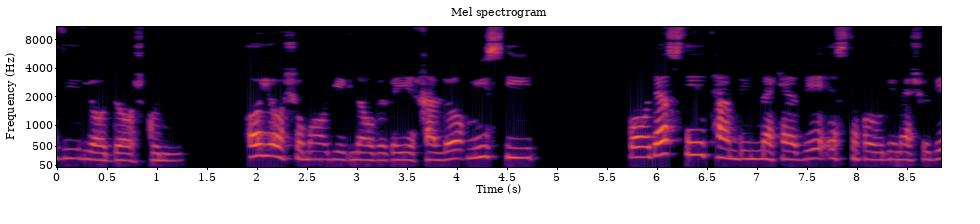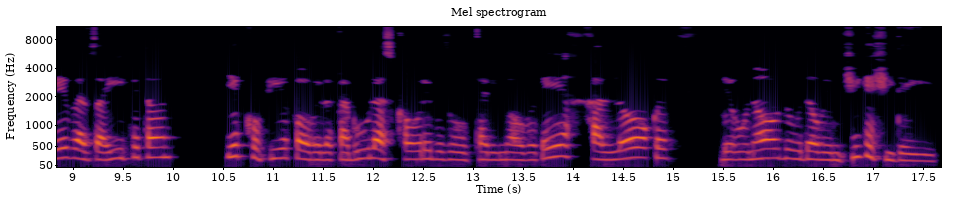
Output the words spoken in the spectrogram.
زیر یادداشت کنید. آیا شما یک نابغه خلاق نیستید؟ با دست تمرین نکرده استفاده نشده و ضعیفتان یک کپی قابل قبول از کار بزرگترین نابغه خلاق لئوناردو داوینچی کشیده اید.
